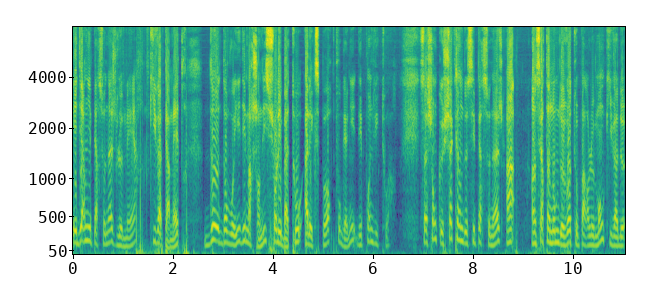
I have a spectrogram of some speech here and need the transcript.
Et dernier personnage, le maire, qui va permettre d'envoyer des marchandises sur les bateaux à l'export pour gagner des points de victoire. Sachant que chacun de ces personnages a un certain nombre de votes au Parlement qui va de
